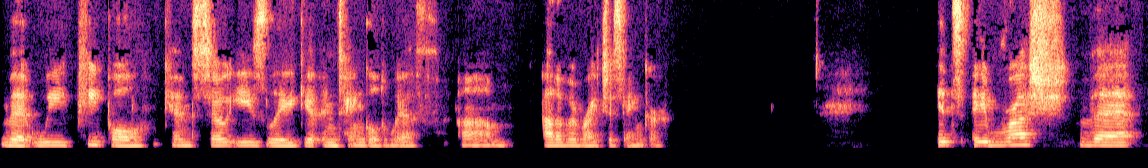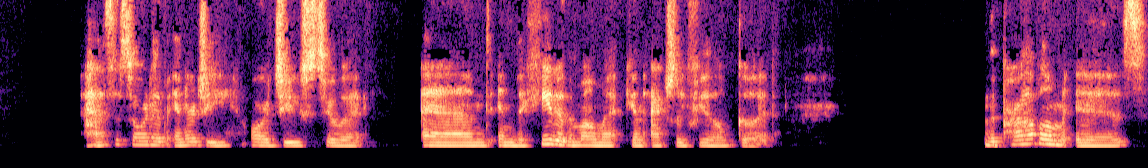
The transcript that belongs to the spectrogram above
that we people can so easily get entangled with um, out of a righteous anger it's a rush that has a sort of energy or juice to it and in the heat of the moment can actually feel good. The problem is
